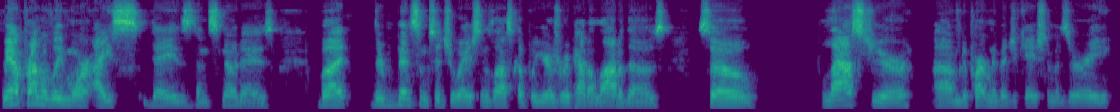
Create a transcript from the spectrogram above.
We have probably more ice days than snow days, but there have been some situations last couple years where we've had a lot of those. So last year, um, Department of Education Missouri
